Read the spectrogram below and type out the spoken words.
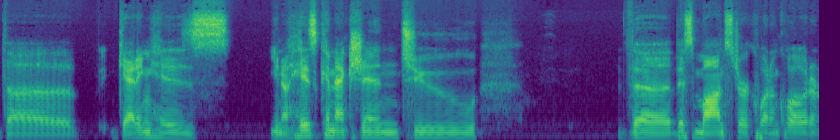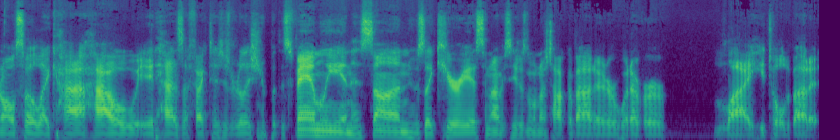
the getting his you know his connection to the this monster quote unquote and also like how, how it has affected his relationship with his family and his son who's like curious and obviously doesn't want to talk about it or whatever lie he told about it.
